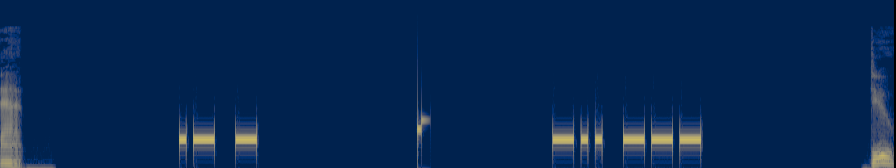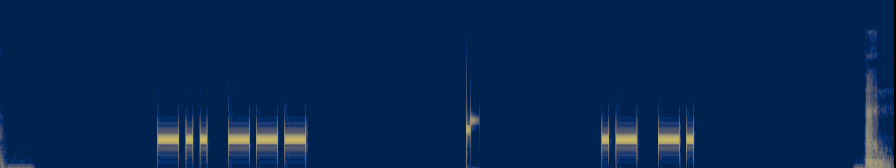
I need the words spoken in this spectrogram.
At. Do. An.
